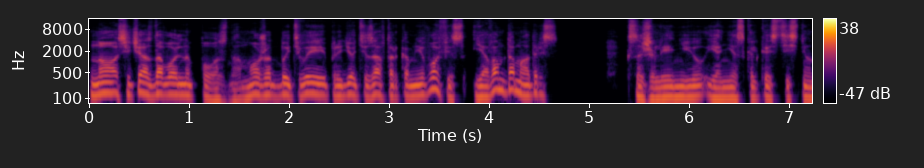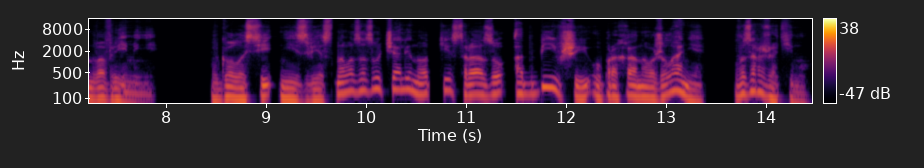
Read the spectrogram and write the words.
«Но сейчас довольно поздно. Может быть, вы придете завтра ко мне в офис, я вам дам адрес». К сожалению, я несколько стеснен во времени. В голосе неизвестного зазвучали нотки, сразу отбившие у Проханова желание возражать ему.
